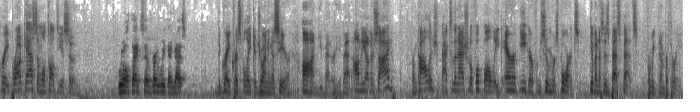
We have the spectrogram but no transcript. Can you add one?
great broadcasts, and we'll talk to you soon. We will. Thanks. Have a great weekend, guys. The great Chris Fallica joining us here on You Better You Bet. On the other side, from college back to the National Football League, Eric Eager from Sumer Sports, giving us his best bets for week number three.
